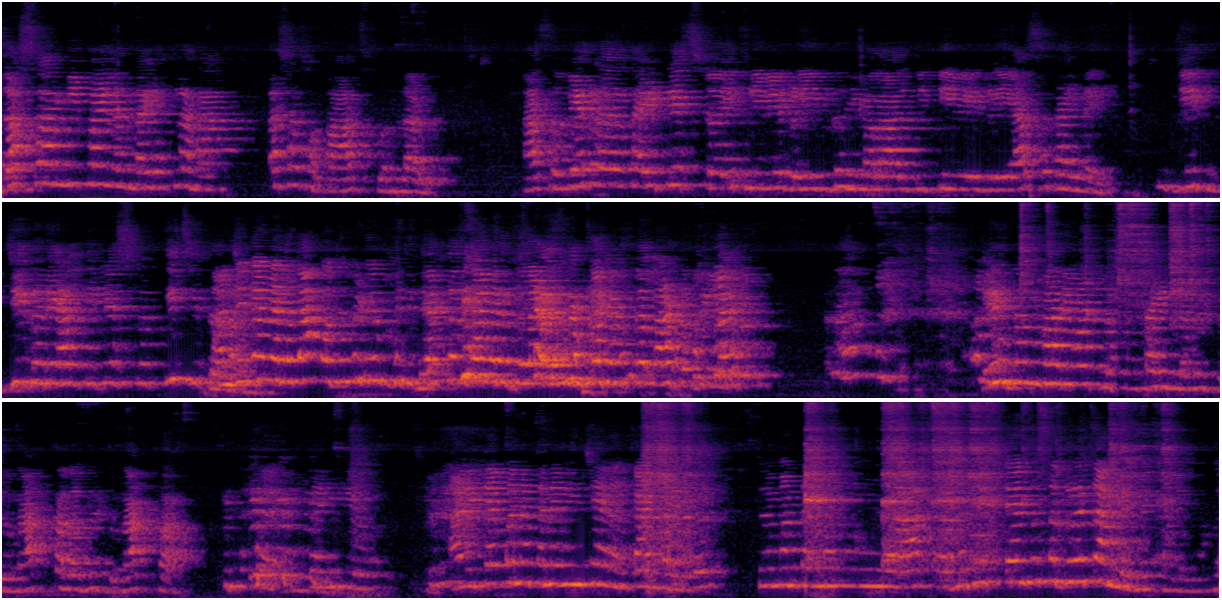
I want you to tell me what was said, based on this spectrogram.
जसा मी पहिल्यांदा घेतला ना तसाच होता आज पण लाडू असं वेगळं काही टेस्ट इथली वेगळी घरी मला आलती ती वेगळी असं काही नाही जी जी घरी आलती टेस्ट तीच इथं म्हणजे आली. दाखवतो व्हिडिओमध्ये त्यातच लाडू दिलाय. एकदम भारी वाटलं पण ताईला भेटून अक्काला भेटून अक्का. थँक्यू आणि त्या पण आता नवीन चॅनल काढणार आहे. तर तुम्ही म्हणता मग म्हणजे त्यांचं सगळं चांगलं आहे मग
